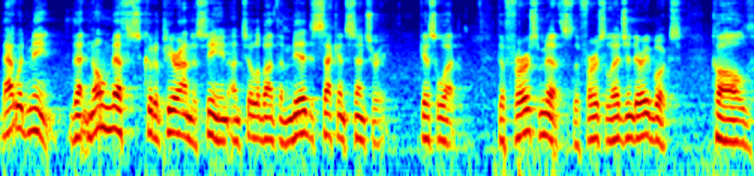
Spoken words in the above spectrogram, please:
That would mean that no myths could appear on the scene until about the mid second century. Guess what? The first myths, the first legendary books called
